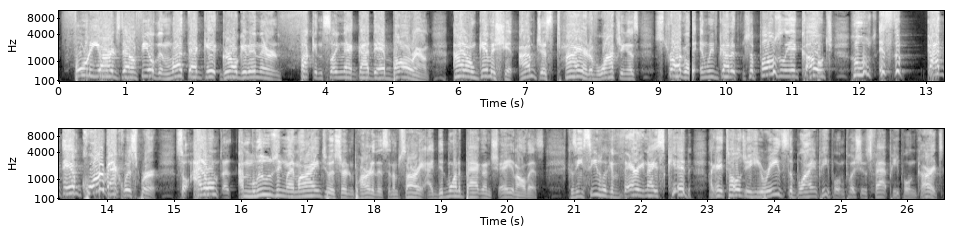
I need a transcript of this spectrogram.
40 yards downfield, then let that get, girl get in there and fucking sling that goddamn ball around. I don't give a shit. I'm just tired of watching us struggle. And we've got a, supposedly a coach who is the goddamn quarterback whisperer. So I don't, I'm losing my mind to a certain part of this, and I'm sorry. I did want to bag on Shea and all this because he seems like a very nice kid. Like I told you, he reads the blind people and pushes fat people in carts.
